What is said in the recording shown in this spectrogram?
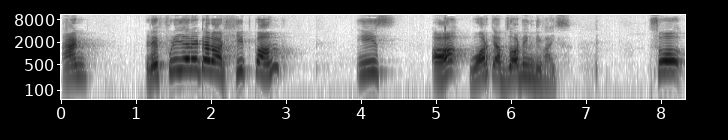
and refrigerator or heat pump is a work absorbing device. So,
